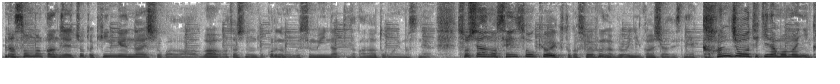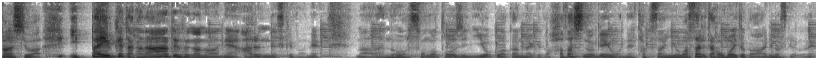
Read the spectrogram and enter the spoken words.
まあそんな感じでちょっと近現代史とかは、まあ私のところでも薄めになってたかなと思いますね。そしてあの戦争教育とかそういう風な部分に関してはですね、感情的なものに関してはいっぱい受けたかなという風なのはね、あるんですけどね。まああの、その当時によくわかんないけど、裸足の弦をね、たくさん読まされた思いとかはありますけどね。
